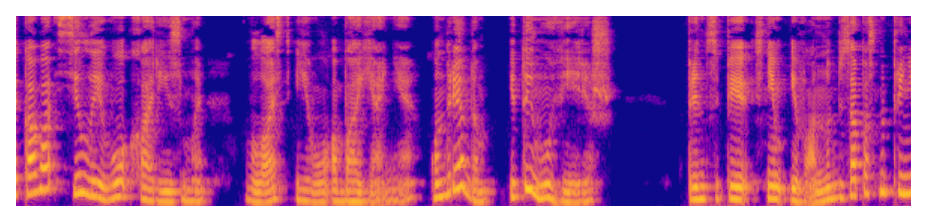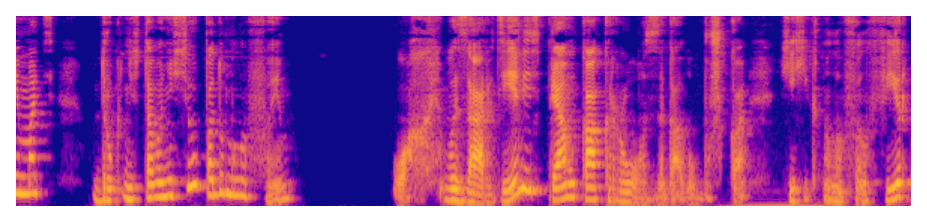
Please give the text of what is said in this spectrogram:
Такова сила его харизмы, власть его обаяния. Он рядом, и ты ему веришь. В принципе, с ним и ванну безопасно принимать. Вдруг ни с того ни с сего подумала Фэм. «Ох, вы зарделись прям как роза, голубушка!» – хихикнула Фелфир,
